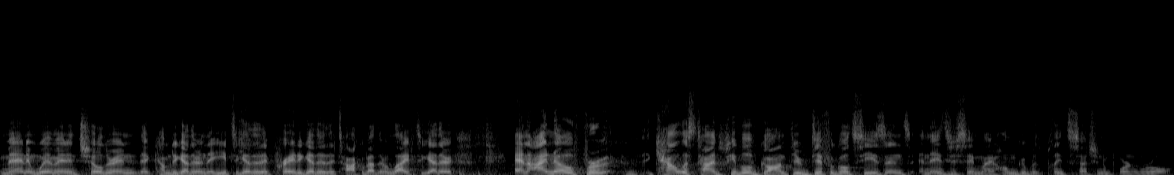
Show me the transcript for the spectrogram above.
men and women and children that come together and they eat together, they pray together, they talk about their life together. And I know for countless times people have gone through difficult seasons and they just say, My home group played such an important role.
